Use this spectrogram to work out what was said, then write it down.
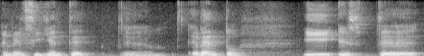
en el siguiente eh, evento. Y este,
